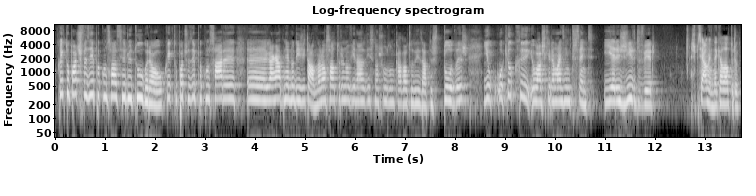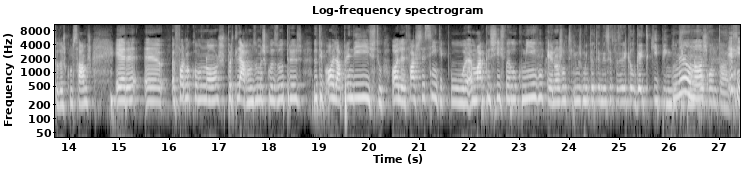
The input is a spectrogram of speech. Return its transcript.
o que é que tu podes fazer para começar a ser youtuber ou o que é que tu podes fazer para começar a, a ganhar dinheiro no digital. Na nossa altura não havia nada disso, nós fomos um bocado autodidatas todas e eu, aquilo que eu acho que era mais interessante e era giro de ver especialmente naquela altura que todas começámos, era eh, a forma como nós partilhávamos umas com as outras, do tipo, olha, aprendi isto, olha, faz-se assim, tipo, a marca X falou comigo. É, nós não tínhamos muita tendência de fazer aquele gatekeeping do tipo, Não, não nós. vou contar. É assim,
